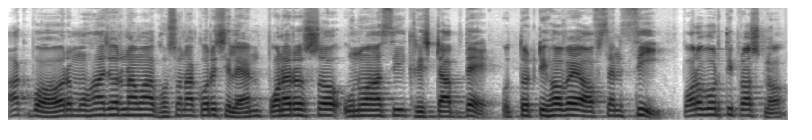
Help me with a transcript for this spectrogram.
আকবর মহাজরনামা ঘোষণা করেছিলেন পনেরোশো উনআশি খ্রিস্টাব্দে। উত্তরটি হবে অপশান সি। পরবর্তী প্রশ্ন।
